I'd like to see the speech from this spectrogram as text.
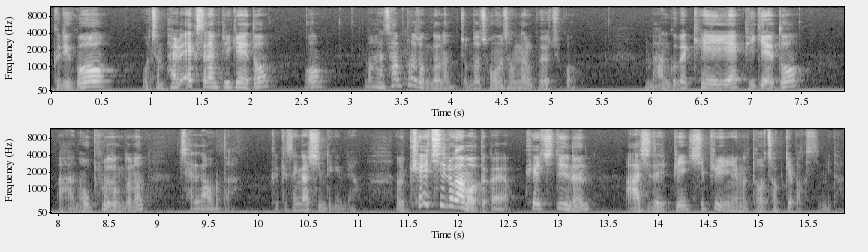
그리고 5800X랑 비교해도 어? 뭐한 3% 정도는 좀 더 좋은 성능을 보여주고 1900K에 비교해도 한 5% 정도는 잘 나온다. 그렇게 생각하시면 되겠네요. QHD로 가면 어떨까요? QHD는 아시다시피 CPU 영향을 더 적게 받습니다.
